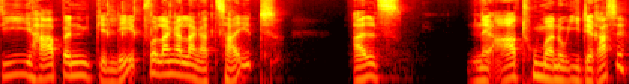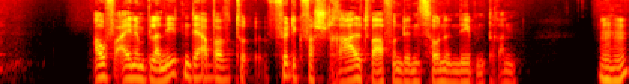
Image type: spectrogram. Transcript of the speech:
die haben gelebt vor langer, langer Zeit als eine Art humanoide Rasse auf einem Planeten, der aber völlig verstrahlt war von den Sonnen nebendran. Mhm.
